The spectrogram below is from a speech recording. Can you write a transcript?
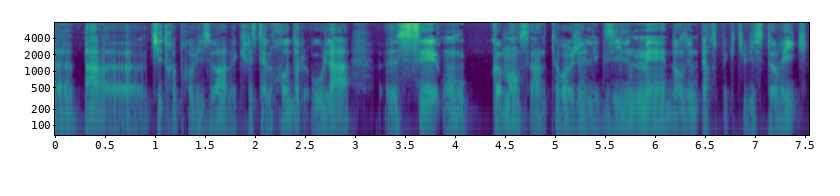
euh, par euh, titre provisoire avec Christelle Rodr, où là, on commence à interroger l'exil, mais dans une perspective historique,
